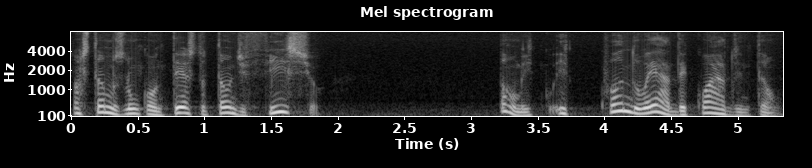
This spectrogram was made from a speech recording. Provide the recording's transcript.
Nós estamos num contexto tão difícil. Bom, e, e quando é adequado então?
